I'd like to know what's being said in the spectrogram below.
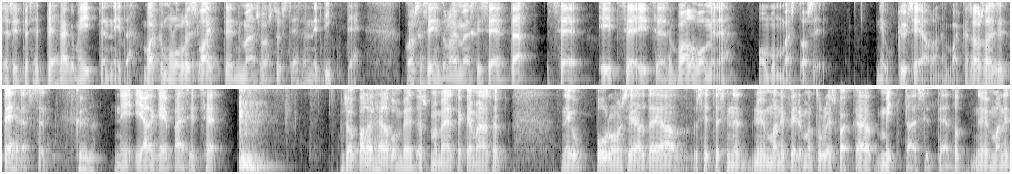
ja sitten se, että tehdäänkö me itse niitä. Vaikka mulla olisi laitteet, niin mä en suostuisi tehdä niitä itse, koska siinä tulee myöskin se, että se itse itseensä valvominen on mun mielestä tosi niin kuin kyseenalainen, vaikka sä osaisit tehdä sen. Kyllä. Niin jälkeenpäin sitten se, se on paljon helpompi, että jos mä menen tekemään se niin purun sieltä ja sitten sinne Nymanin firma tulisi vaikka mittaisi sitten. Ja tot, Nyman,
